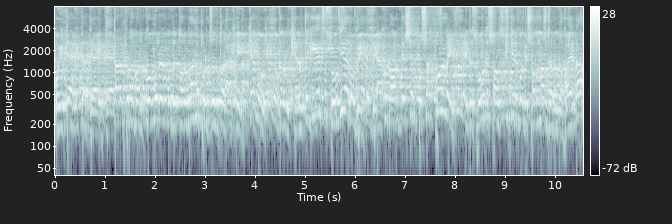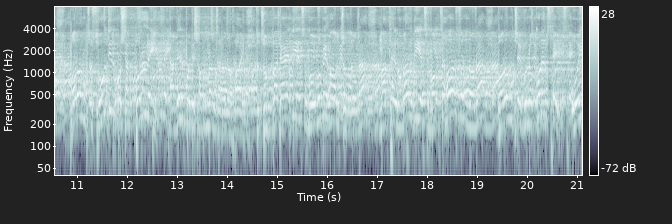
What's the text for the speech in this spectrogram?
ওইটা একটা দেয়। তারপর আবার কোমরের মধ্যে তরবারি পর্যন্ত রাখে। কেন? কারণ খেলতে গিয়েছে সৌদি আরবে। দেশের পোশাক পরলে এটা সৌদি সংস্কৃতির প্রতি সম্মান জানানো হয় না, বরঞ্চ সৌদির পোশাক পরলেই তাদের প্রতি সম্মান জানানো হয়। তো জুব্বা গায়ে দিয়েছে মৌলবী হওয়ার জন্য না, মাথায় রুমাল দিয়েছে বক্তা হওয়ার জন্য না, বরঞ্চ এগুলো করেছে ওই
